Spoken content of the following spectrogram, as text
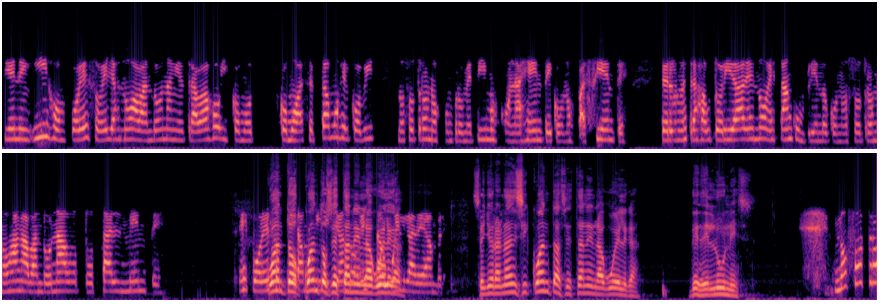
tienen hijos, por eso ellas no abandonan el trabajo y como, como aceptamos el COVID, nosotros nos comprometimos con la gente, con los pacientes pero nuestras autoridades no están cumpliendo con nosotros, nos han abandonado totalmente. Es por eso ¿Cuántos, ¿cuántos están en la huelga? de hambre. Señora Nancy, ¿cuántas están en la huelga desde el lunes? Nosotros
